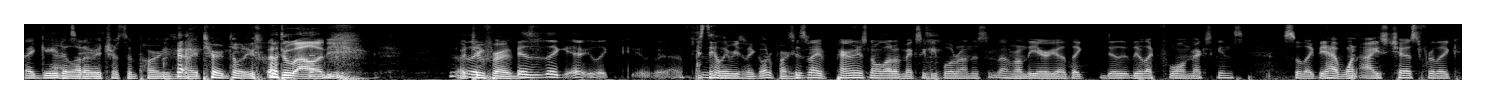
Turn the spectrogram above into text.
I gained That's a lot of interest in parties when I turned 25. duality. my two friends. It's like eh, like. Uh, That's the only reason I go to parties. Since my parents know a lot of Mexican people around this around the area, like they're, they're like full on Mexicans, so like they have one ice chest for like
